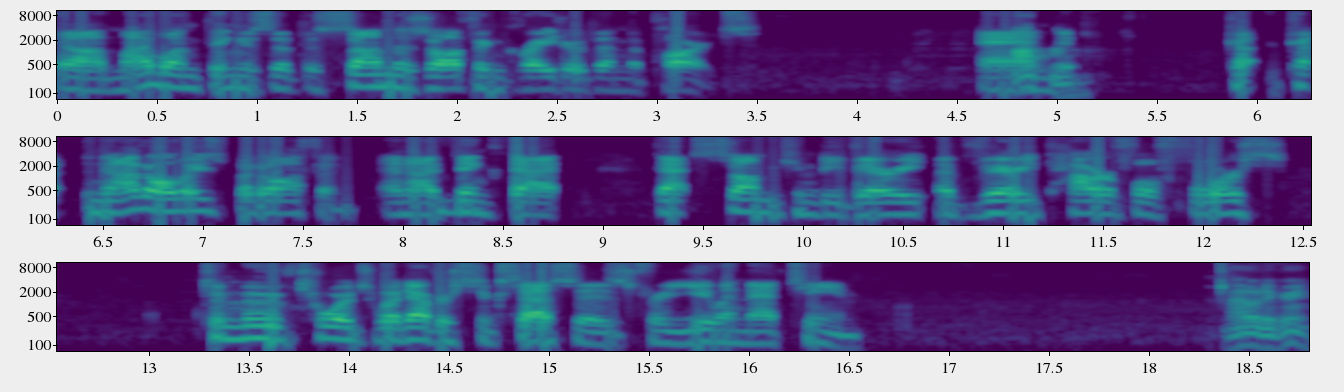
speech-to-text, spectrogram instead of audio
uh, my one thing is that the sum is often greater than the parts. And Awesome. co- co- not always, but often. And I think that that sum can be very a very powerful force to move towards whatever success is for you and that team. I would agree.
